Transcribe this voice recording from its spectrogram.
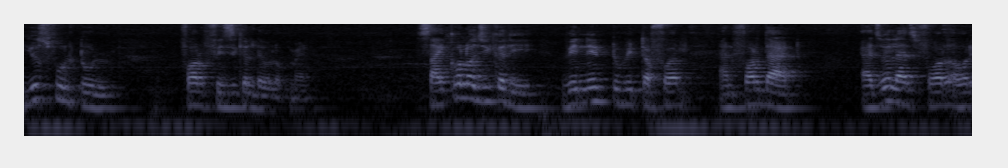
useful tool for physical development. Psychologically we need to be tougher and for that as well as for our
